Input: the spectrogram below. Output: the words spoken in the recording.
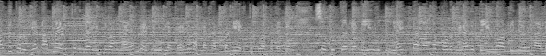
அதுக்குள்ள நம்ம எடுத்துருந்த ரெண்டு வெங்காயம் ரெண்டு உருளைக்கிழங்கு நல்லா கட் பண்ணி எடுத்துகிட்டு வந்துட்டேங்க ஸோ குக்கரில் நெய் ஊற்றி லைட்டாக தாங்க போடும் ஏன்னா அது தேங்காய் அப்படிங்கிறதுனால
